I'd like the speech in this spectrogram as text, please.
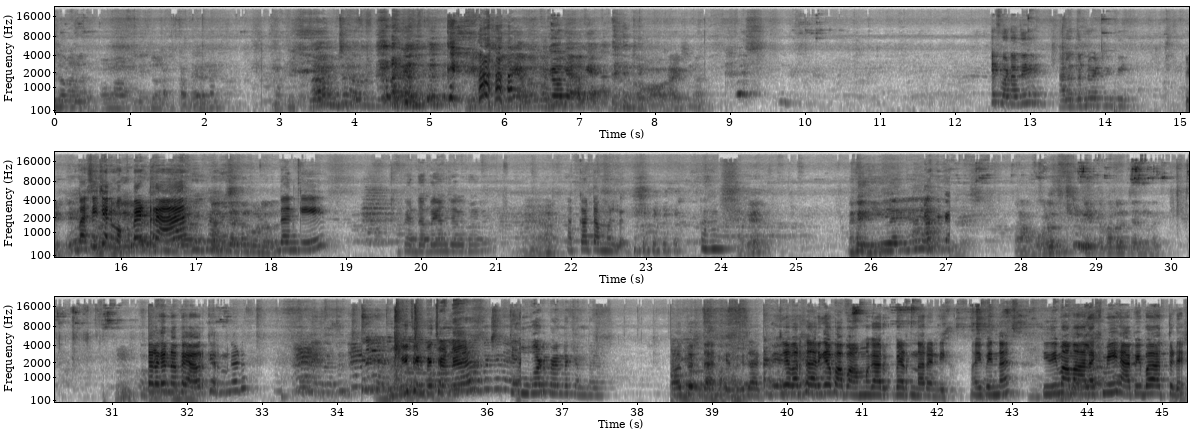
తీసుకోవాలి ఓకే ఓకే ఓకే ఫోటోది వాళ్ళిద్దరిని పెట్టి బస్ ఇచ్చాను మొక్క పెట్టరా దానికి పెద్ద అబ్బాయి అని చదువుతుంది అక్క తమ్ముళ్ళు అలాగే నా ఫేవర్ కిరణ్ గడు. మీరు తినిపించండి. పువ్వాడు పెండ కింద. చివరిసారిగా పాప అమ్మగారు పెడుతున్నారండి. అయిపోయిందా? ఇది మా మహాలక్ష్మి హ్యాపీ బర్త్డే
